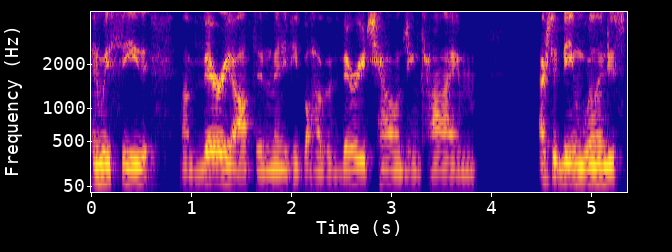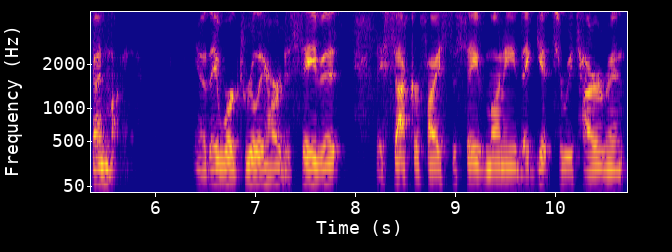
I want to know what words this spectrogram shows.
And we see um, very often many people have a very challenging time actually being willing to spend money. You know they worked really hard to save it they sacrifice to save money they get to retirement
